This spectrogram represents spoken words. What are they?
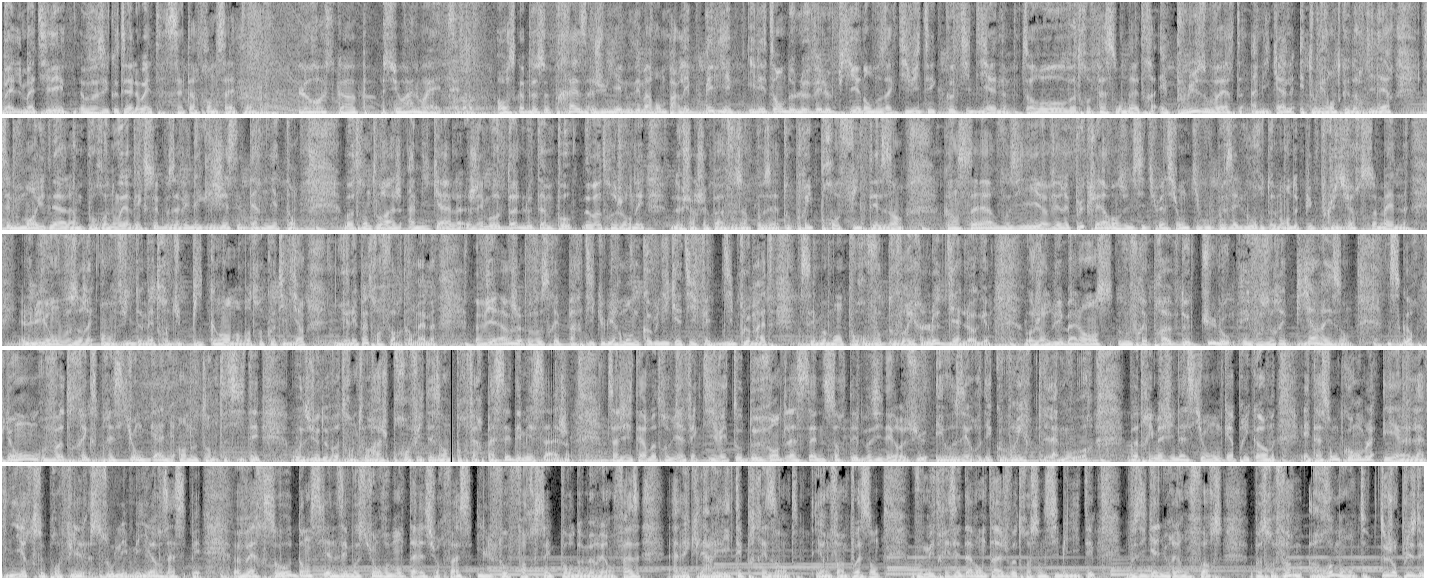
Belle matinée, vous écoutez Alouette, 7h37. L'horoscope sur Alouette. Horoscope de ce 13 juillet, nous démarrons par les béliers. Il est temps de lever le pied dans vos activités quotidiennes. Taureau, votre façon d'être est plus ouverte, amicale et tolérante que d'ordinaire. C'est le moment idéal hein, pour renouer avec ceux que vous avez négligés ces derniers temps. Votre entourage amical, Gémeaux, donne le tempo de votre journée. Ne cherchez pas à vous imposer à tout prix, profitez-en. Cancer, vous y verrez plus clair dans une situation qui vous pesait lourdement depuis plusieurs semaines. Lion, vous aurez envie de mettre du piquant dans votre quotidien. N'y allez pas trop fort quand même. Vierge, vous serez particulièrement communicatif et diplomate. C'est le moment pour vous d'ouvrir le dialogue. Aujourd'hui, Balance, vous ferez preuve de culot et vous aurez bien raison. Scorpion, votre expression gagne en authenticité aux yeux de votre entourage. Profitez-en pour faire passer des messages. Sagittaire, votre vie affective est au devant de la scène. Sortez de vos idées reçues et osez redécouvrir l'amour. Votre imagination, Capricorne, est à son comble et euh, l'avenir se profile sous les meilleurs aspects. Verseau, d'anciennes émotions remontent à la surface. Il faut forcer demeurer en phase avec la réalité présente. Et enfin, Poisson, vous maîtrisez davantage votre sensibilité. Vous y gagnerez en force. Votre forme remonte. Toujours plus de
